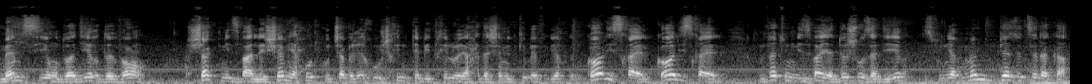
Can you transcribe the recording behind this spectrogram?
Même si on doit dire devant chaque mitzvah, Yahud Hashem Yitki Bef- Kol Israël, Kol Israël. Quand vous faites une mitzvah, il y a deux choses à dire. Il se même une pièce de tzedaka.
